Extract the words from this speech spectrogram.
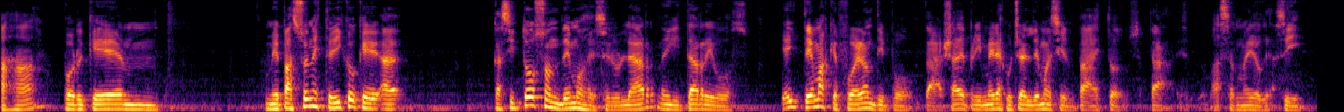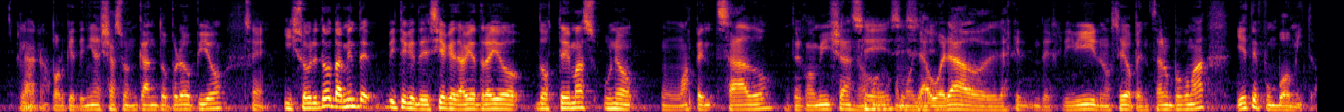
Ajá. Porque mm, me pasó en este disco que ah, casi todos son demos de celular, de guitarra y voz. Y hay temas que fueron tipo, ta, ya de primera escuchar el demo y decir, pa, esto ya está, es- va a ser medio que así. Claro. Porque tenía ya su encanto propio. Sí. Y sobre todo también, te- viste que te decía que te había traído dos temas, uno como más pensado, entre comillas, ¿no? Sí, como sí. elaborado de, de escribir, no sé, o pensar un poco más. Y este fue un vómito.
